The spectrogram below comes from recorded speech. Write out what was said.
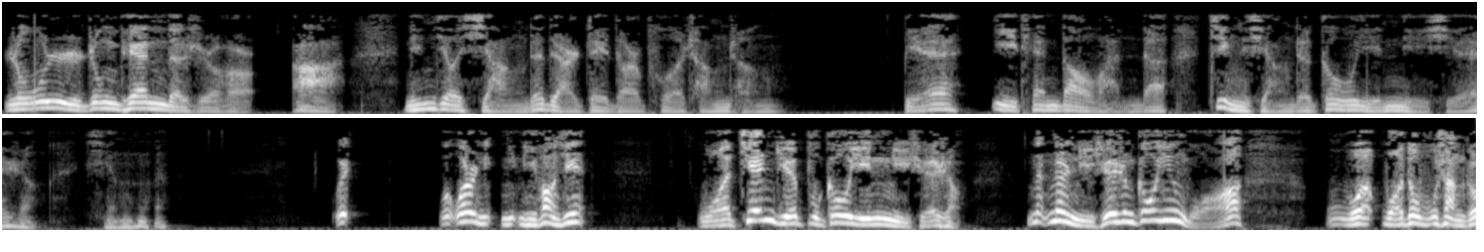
如日中天的时候啊，您就想着点这段破长城，别一天到晚的净想着勾引女学生，行吗？喂，我我说你你你放心，我坚决不勾引女学生。那那女学生勾引我，我我都不上钩。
